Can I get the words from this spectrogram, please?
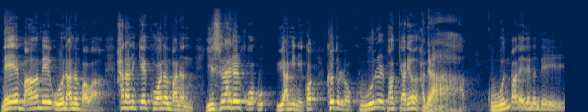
내 마음에 원하는 바와 하나님께 구하는 바는 이스라엘을 위함이니 곧 그들로 구원을 받게 하려 함이라. 구원받아야 되는데,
